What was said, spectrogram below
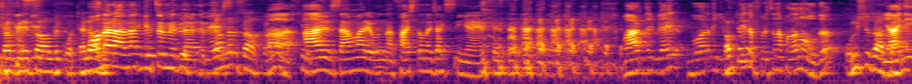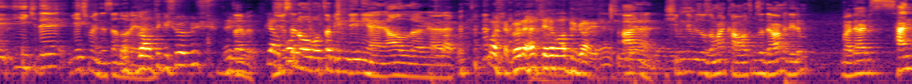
uçak bileti aldık, otel aldık. Ona rağmen götürmediler değil mi? Hepsi- Canları sağ olsun. Aa, şey- abi sen var ya bundan taşlanacaksın yani. Vardır bir hayır. Bu arada gittiklerinde tabii. fırtına falan oldu. Onun için zaten. Yani iyi ki de geçmedin sen oraya. 36 kişi ölmüş. Tabii. Yani Düşünsene o... bota bindiğini yani Allah'ım yarabbim. Boşver, böyle her şeyde vardır. Her şey Aynen. Şimdi biz o zaman kahvaltımıza devam edelim. Badi abi sen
